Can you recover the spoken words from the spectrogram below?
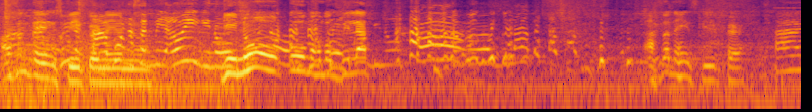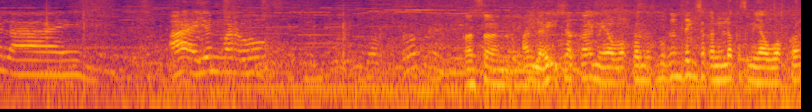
Asan kayong speaker na yun? Nasan no? mi? Oy, ginoo. Ginoo ko, mga magbilat. Asan na yung speaker? Hi, Lai. Ah, ayun, Maro. Asan? Ay, lahi siya kay, may hawakan. Mas maganda yung sa kanila kasi may hawakan.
